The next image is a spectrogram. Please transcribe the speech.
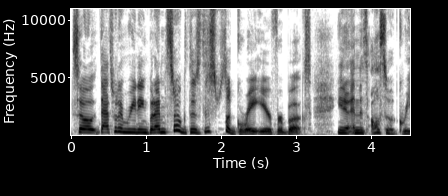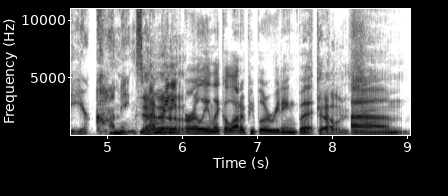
So that's what I'm reading. But I'm so this this was a great year for books, you know, and it's also a great year coming. So I'm reading early, like a lot of people are reading. But galleys. um,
